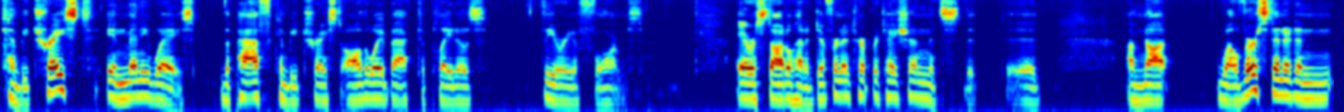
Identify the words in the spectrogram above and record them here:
can be traced in many ways the path can be traced all the way back to Plato's theory of forms. Aristotle had a different interpretation. It's it, uh, I'm not well versed in it, and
